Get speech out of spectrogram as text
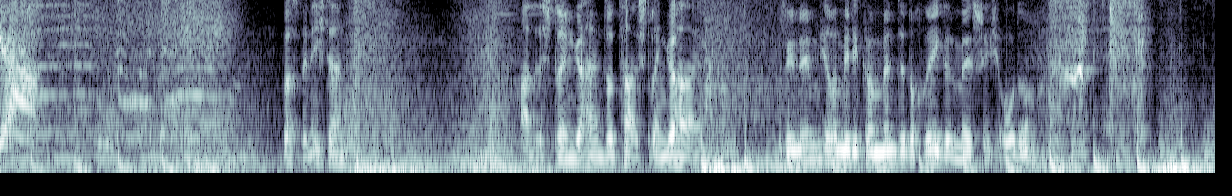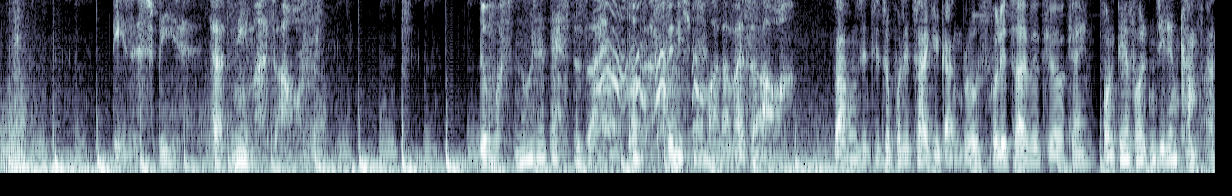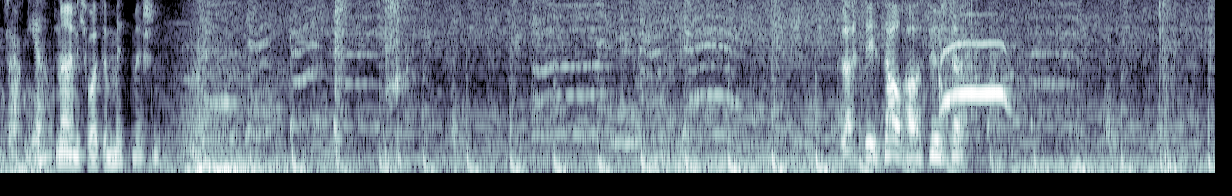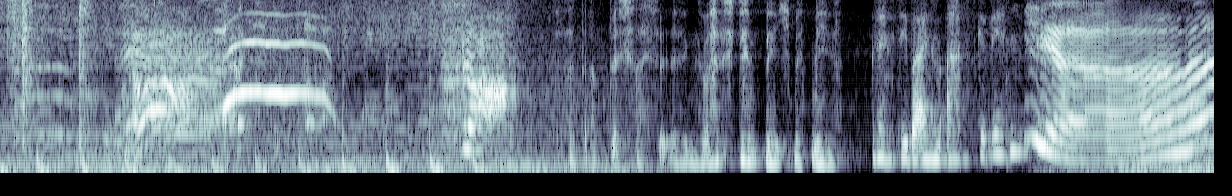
Ja! Was bin ich dann? Alles streng geheim, total streng geheim. Sie nehmen Ihre Medikamente doch regelmäßig, oder? Dieses Spiel hört niemals auf. Du musst nur der Beste sein. Und das bin ich normalerweise auch. Warum sind Sie zur Polizei gegangen, Bruce? Polizeiwillkür, okay? Und der wollten Sie den Kampf ansagen, ja? Nein, ich wollte mitmischen. Lass die Sau raus, Süße! Verdammte Scheiße, irgendwas stimmt nicht mit mir. Sind Sie bei einem Arzt gewesen? Ja.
